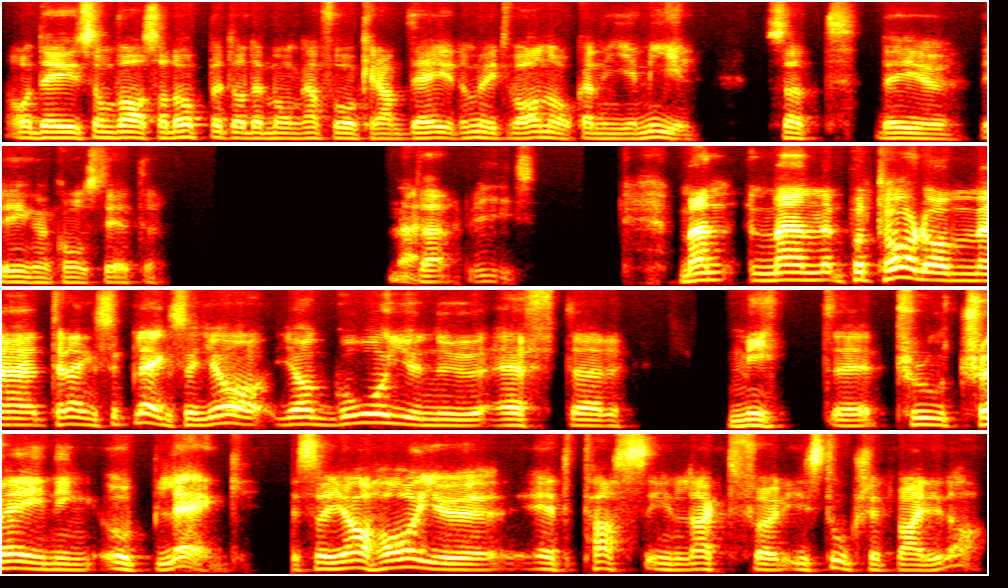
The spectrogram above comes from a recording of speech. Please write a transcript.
och det är ju som Vasaloppet och där många får kramp, det är ju, de är ju inte vana att åka nio mil. Så att det är ju det är inga konstigheter. Nej, där. precis. Men, men på tal om eh, träningsupplägg, så jag, jag går ju nu efter mitt eh, pro-training-upplägg. Så jag har ju ett pass inlagt för i stort sett varje dag.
